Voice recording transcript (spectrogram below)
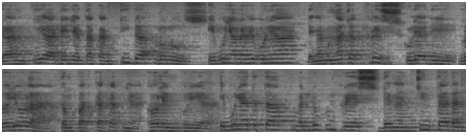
dan ia dinyatakan tidak lulus. Ibunya menghiburnya dengan mengajak Chris kuliah di Loyola, tempat kakaknya Colin kuliah. Ibunya tetap mendukung Chris dengan cinta dan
